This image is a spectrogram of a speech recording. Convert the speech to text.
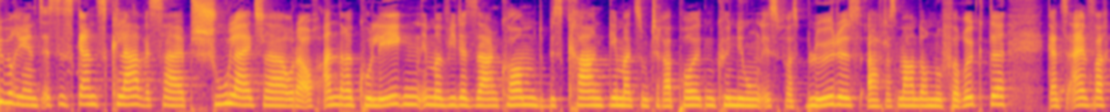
Übrigens, es ist ganz klar, weshalb Schulleiter oder auch andere Kollegen immer wieder sagen, komm, du bist krank, geh mal zum Therapeuten, Kündigung ist was Blödes, ach, das machen doch nur Verrückte. Ganz einfach,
